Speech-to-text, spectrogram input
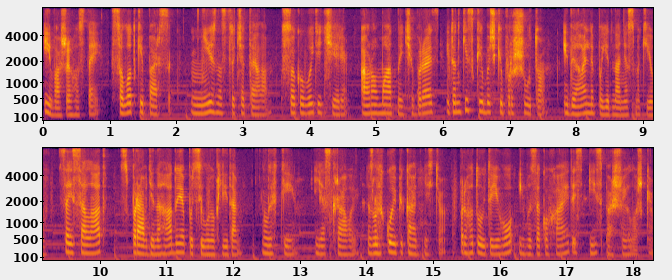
і ваших гостей. Солодкий персик, ніжна стречателла, соковиті чері, ароматний чебрець і тонкі скибочки прошуто. Ідеальне поєднання смаків. Цей салат справді нагадує поцілунок літа. Легкий, яскравий, з легкою пікантністю. Приготуйте його, і ви закохаєтесь із першої ложки.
